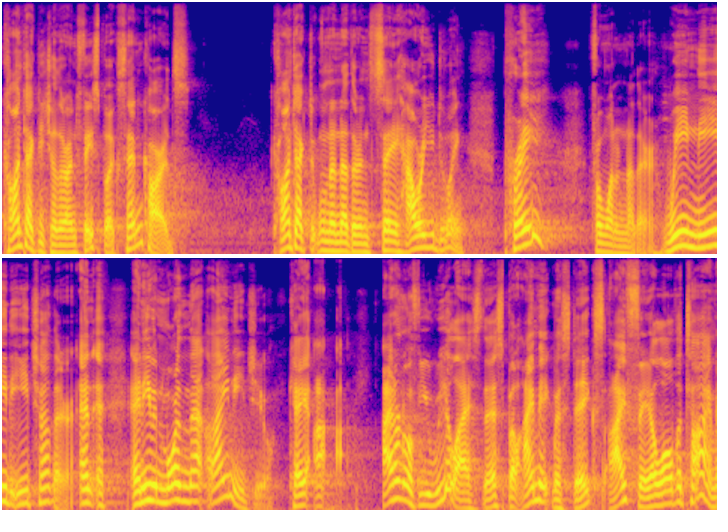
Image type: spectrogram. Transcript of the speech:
contact each other on Facebook, send cards, contact one another and say, How are you doing? Pray for one another. We need each other. And, and even more than that, I need you. Okay? I, I don't know if you realize this, but I make mistakes. I fail all the time.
